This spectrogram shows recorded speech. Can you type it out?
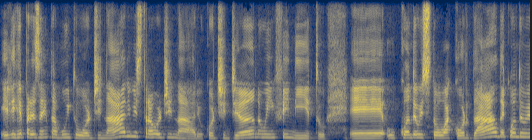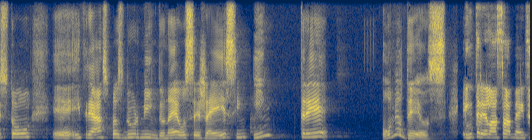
ele representa muito o ordinário e extraordinário, o cotidiano e o infinito. É, o quando eu estou acordada, quando eu estou, é, entre aspas, dormindo, né? Ou seja, é esse entre. Oh, meu Deus! Entrelaçamento.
